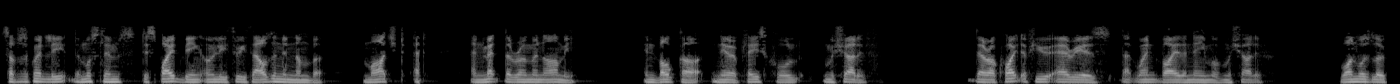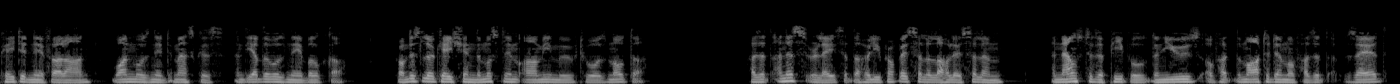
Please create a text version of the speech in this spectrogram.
Subsequently, the Muslims, despite being only 3,000 in number, marched at and met the Roman army in Balqa near a place called Musharif. There are quite a few areas that went by the name of Musharif. One was located near Faran, one was near Damascus, and the other was near Balqa. From this location, the Muslim army moved towards Mota. Hazrat Anas relates that the Holy Prophet ﷺ announced to the people the news of the martyrdom of Hazrat Zayd,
